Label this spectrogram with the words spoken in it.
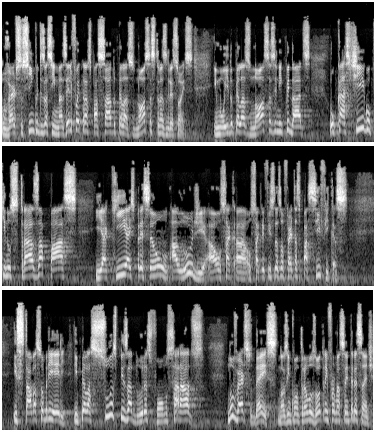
o verso 5 diz assim: Mas ele foi traspassado pelas nossas transgressões e moído pelas nossas iniquidades. O castigo que nos traz a paz. E aqui a expressão alude ao, sac ao sacrifício das ofertas pacíficas. Estava sobre ele, e pelas suas pisaduras fomos sarados. No verso 10, nós encontramos outra informação interessante.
